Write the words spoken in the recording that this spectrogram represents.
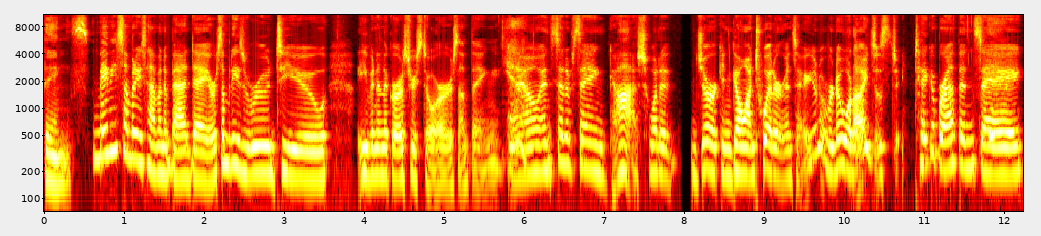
things. Maybe somebody's having a bad day or somebody's rude to you, even in the grocery store or something. You know, instead of saying, gosh, what a jerk, and go on Twitter and say, you never know what I just did." take a breath and say,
